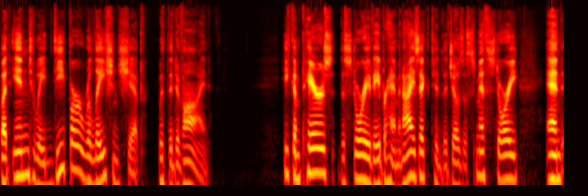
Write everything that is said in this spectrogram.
but into a deeper relationship with the divine. He compares the story of Abraham and Isaac to the Joseph Smith story, and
